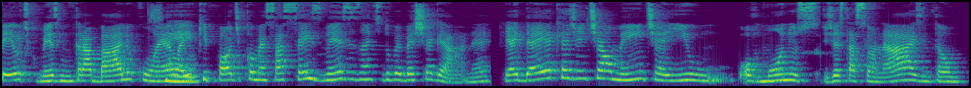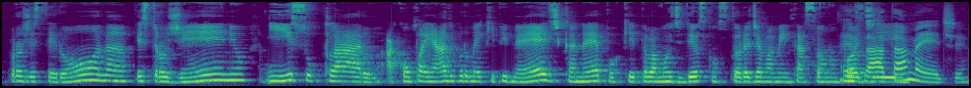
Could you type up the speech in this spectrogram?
terapêutico mesmo, um trabalho com Sim. ela aí que pode começar seis meses antes do bebê chegar, né? E a ideia é que a gente aumente aí o hormônios gestacionais, então progesterona, estrogênio, e isso, claro, acompanhado por uma equipe médica, né? Porque, pelo amor de Deus, consultora de amamentação não pode. Exatamente.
